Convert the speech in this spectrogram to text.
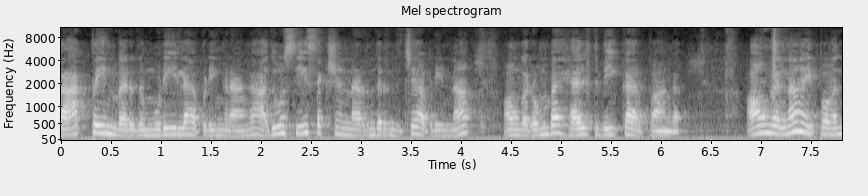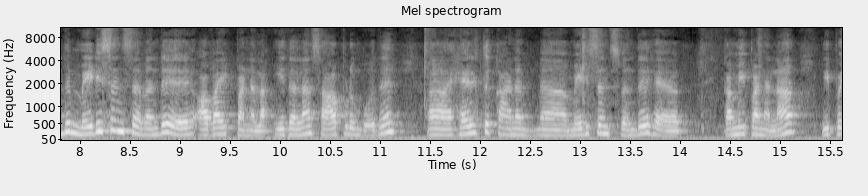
பேக் பெயின் வருது முடியல அப்படிங்கிறாங்க. அதுவும் சி செக்ஷன் நடந்துருந்துச்சு அப்படின்னா அவங்க ரொம்ப ஹெல்த் வீக்காக இருப்பாங்க. அவங்கெல்லாம் இப்போ வந்து மெடிசன்ஸை வந்து அவாய்ட் பண்ணலாம். இதெல்லாம் சாப்பிடும்போது ஹெல்த்துக்கான மெடிசன்ஸ் வந்து ஹெ- கம்மி பண்ணலாம். இப்போ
